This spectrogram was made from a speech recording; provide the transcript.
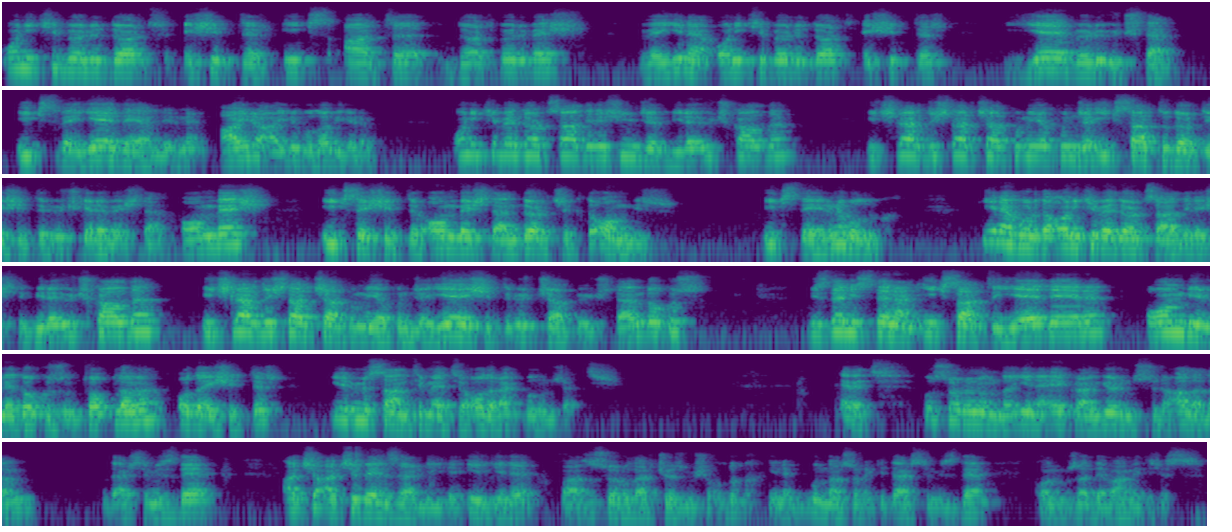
12 bölü 4 eşittir x artı 4 bölü 5 ve yine 12 bölü 4 eşittir y bölü 3'ten x ve y değerlerini ayrı ayrı bulabilirim. 12 ve 4 sadeleşince 1'e 3 kaldı. İçler dışlar çarpımı yapınca x artı 4 eşittir 3 kere 5'ten 15. x eşittir 15'ten 4 çıktı 11. x değerini bulduk. Yine burada 12 ve 4 sadeleşti. 1'e 3 kaldı. İçler dışlar çarpımı yapınca y eşittir 3 çarpı 3'ten 9. Bizden istenen x artı y değeri 11 ile 9'un toplamı o da eşittir 20 santimetre olarak bulunacaktır. Evet bu sorunun da yine ekran görüntüsünü alalım. Dersimizde açı açı benzerliği ile ilgili bazı sorular çözmüş olduk. Yine bundan sonraki dersimizde konumuza devam edeceğiz.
